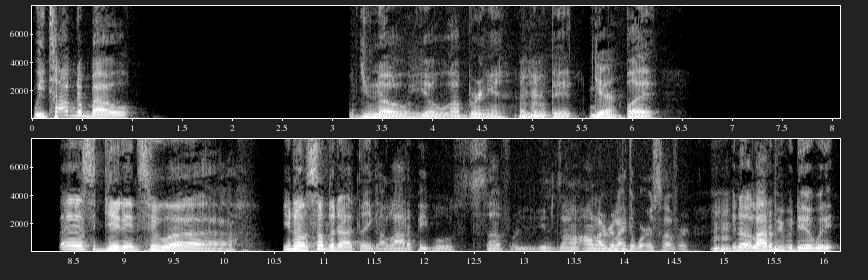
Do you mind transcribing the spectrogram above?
we talked about, you know, your upbringing a Mhm. little bit, Yeah. but let's get into, uh, you know, something that I think a lot of people suffer. You know, I don't, I don't like really like the word suffer. Mhm. You know, a lot of people deal with it.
